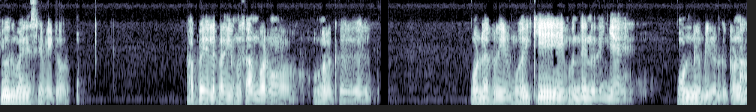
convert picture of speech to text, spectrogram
கியூ வந்து மைனஸ் த்ரீ பை டூ வரும். அப்போ இதில் பதிவு சமன்பாடு உங்களுக்கு ஒன்றில் பதிவிடும்போது கே வந்து என்னது இங்கே ஒன்று அப்படின்னு எடுத்துக்கிட்டோன்னா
